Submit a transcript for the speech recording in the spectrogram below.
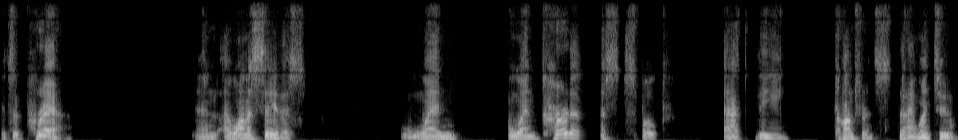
It's a prayer. And I want to say this when when Curtis spoke at the conference that I went to,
